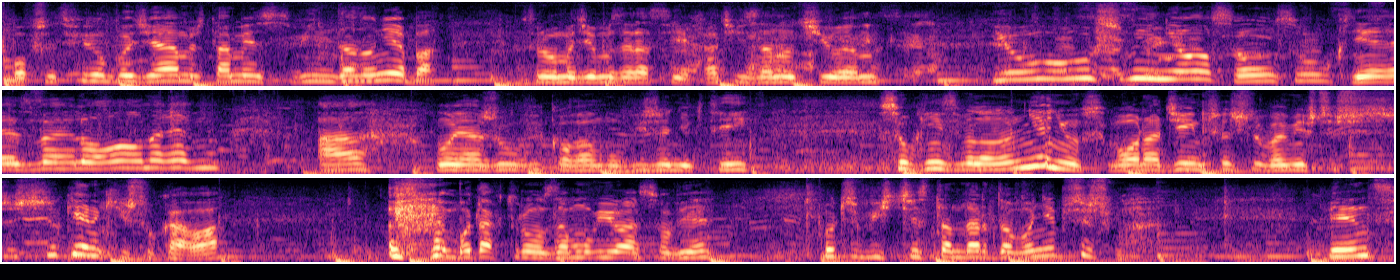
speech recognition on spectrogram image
Bo przed chwilą powiedziałem, że tam jest winda do nieba, którą będziemy zaraz jechać i zanuciłem. Już mi niosą suknie z welonem. A moja żółwikowa mówi, że nikt jej sukni z welonem nie niósł, bo ona dzień przed ślubem jeszcze sz- sukienki szukała. Bo ta, którą zamówiła sobie oczywiście standardowo nie przyszła. Więc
